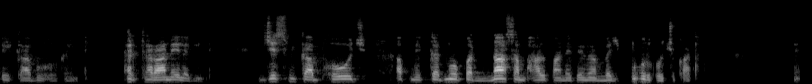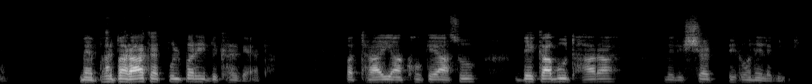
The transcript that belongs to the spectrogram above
बेकाबू हो गई थी, थरथराने लगी थी। जिस्म का भोज अपने कदमों पर ना संभाल पाने पे मैं मजबूर हो चुका था। मैं भर भर आकर पुल पर ही बिखर गया था। पथराई आँखों के आँसू बेकाबू धारा मेरी शर्ट भिगोने लगी थी।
